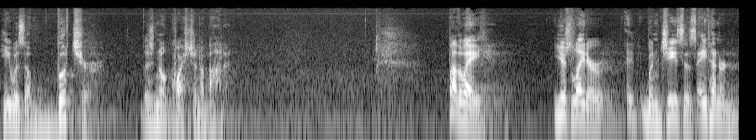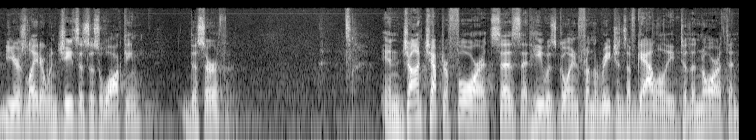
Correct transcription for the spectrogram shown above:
He was a butcher. There's no question about it. By the way, years later, when Jesus, 800 years later, when Jesus is walking this earth, in John chapter 4, it says that he was going from the regions of Galilee to the north and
